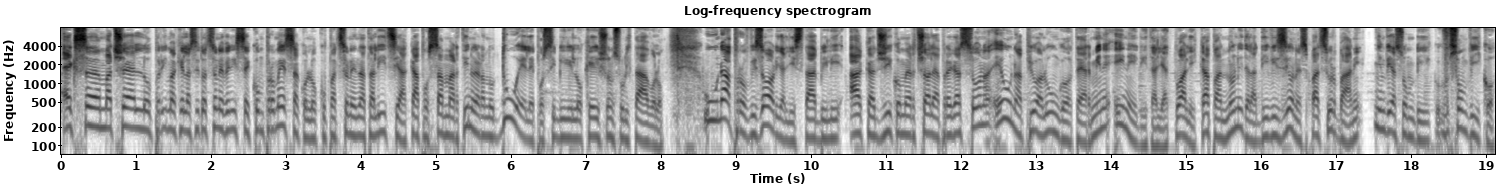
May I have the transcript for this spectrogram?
Ex macello, prima che la situazione venisse compromessa con l'occupazione natalizia a Capo San Martino, erano due le possibili location sul tavolo. Una provvisoria agli stabili HG commerciale a Pregassona e una più a lungo termine e inedita agli attuali capannoni della divisione spazi urbani in via Sonvico.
